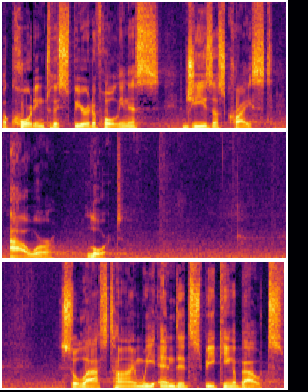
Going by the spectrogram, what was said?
according to the Spirit of holiness, Jesus Christ our Lord. So, last time we ended speaking about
